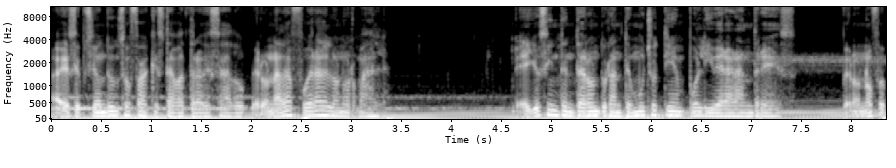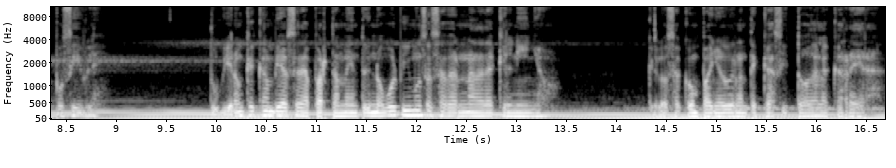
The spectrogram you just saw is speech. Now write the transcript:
a excepción de un sofá que estaba atravesado, pero nada fuera de lo normal. Ellos intentaron durante mucho tiempo liberar a Andrés, pero no fue posible. Tuvieron que cambiarse de apartamento y no volvimos a saber nada de aquel niño, que los acompañó durante casi toda la carrera.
